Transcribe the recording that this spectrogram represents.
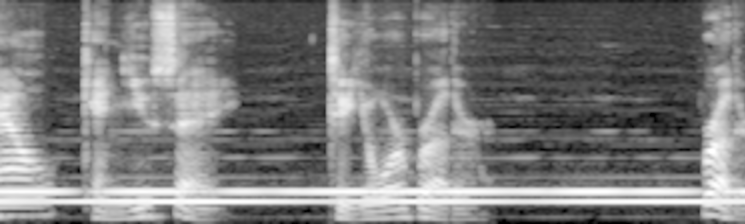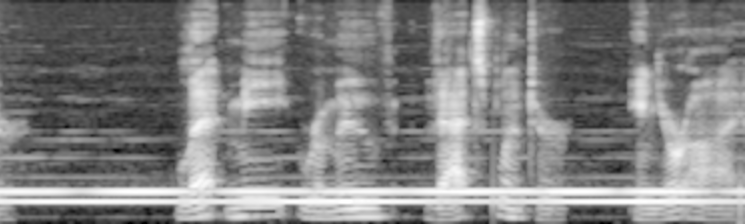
How can you say to your brother, Brother, let me remove that splinter in your eye,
